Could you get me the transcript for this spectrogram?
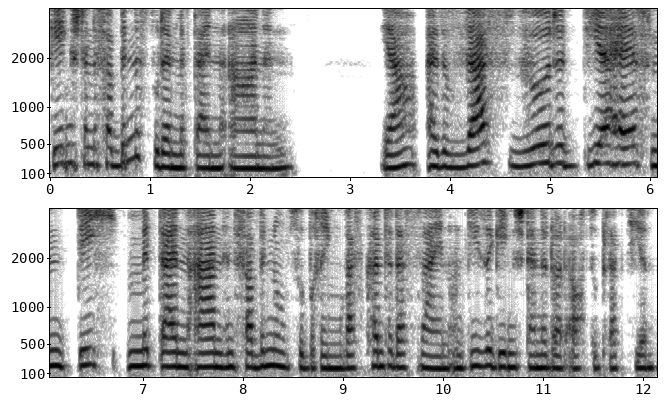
Gegenstände verbindest du denn mit deinen Ahnen? Ja, also was würde dir helfen, dich mit deinen Ahnen in Verbindung zu bringen? Was könnte das sein? Und diese Gegenstände dort auch zu platzieren.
